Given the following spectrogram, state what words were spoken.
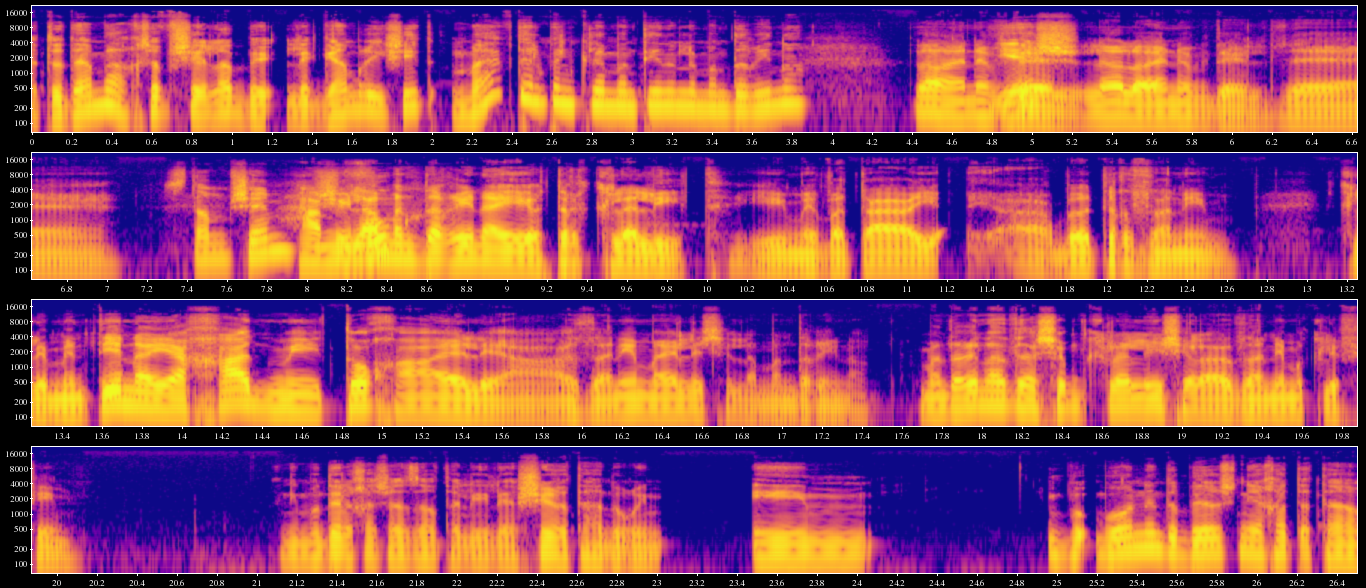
אתה יודע מה, עכשיו שאלה לגמרי אישית, מה ההבדל בין קלמנטינה למנדרינה? לא, אין הבדל. יש? לא, לא, אין הבדל. זה... סתם שם? המילה שיווק? מנדרינה היא יותר כללית, היא מבטאה הרבה יותר זנים. קלמנטינה היא אחד מתוך האלה, הזנים האלה של המנדרינות. מנדרינה זה השם כללי של הזנים הקליפים. אני מודה לך שעזרת לי להשאיר את ההדורים. אמ, בואו נדבר שנייה אחת, אתה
